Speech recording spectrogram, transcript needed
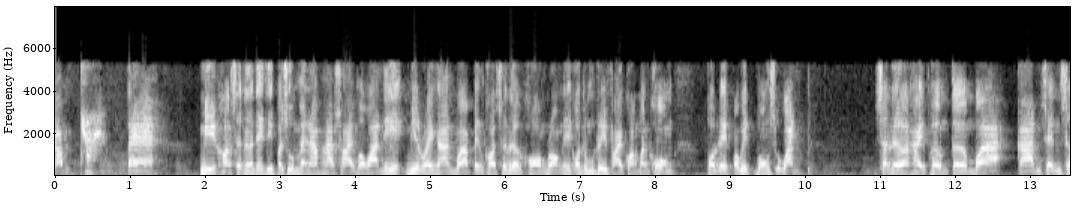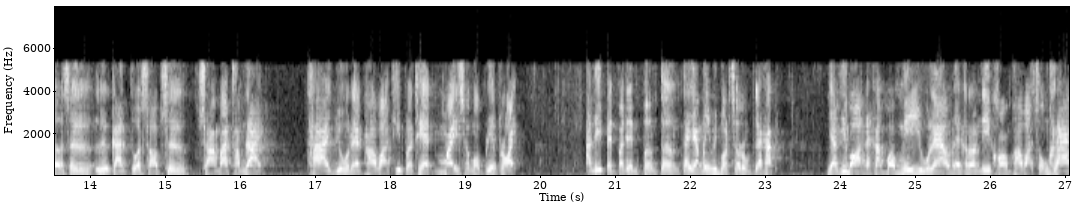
าม ค่ะ แต่มีข้อเสนอในที่ประชุมแม่น้ำห้าสายเมื่อวานนี้ มีรายงานว่าเป็นข้อเสนอของรองนายกรัฐมนตรีฝ่ายความมั่นคงพลเอกประวิตรวงษ์สุวรรณเสนอให้เพิ่มเติมว่าการเซ็นเซอร์สื่อหรือการตรวจสอบสื่อสามารถทำได้ ถ้าอยู่ในภาวะที่ประเทศไม่สงบเรียบร้อย อันนี้เป็นประเด็นเพิ่มเติม แต่ยังไม่มีบทสรุปนะครับ อย่างที่บอกนะครับว่ามีอยู่แล้วในกรณีของภาวะสงคราม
